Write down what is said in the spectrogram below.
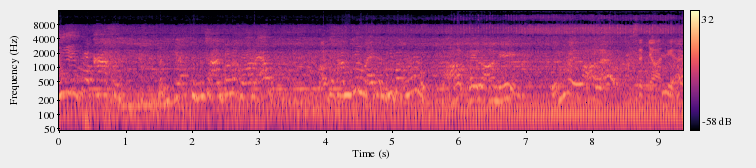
นี่พวกข้าศึกมันเหยียบถึงชานพระนครแล้ว เราจะทำยิ่งไรกันที่พวกรู้อาเวลานี้ถึงเวลาแล้วสุดยอดเถื่อเรา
